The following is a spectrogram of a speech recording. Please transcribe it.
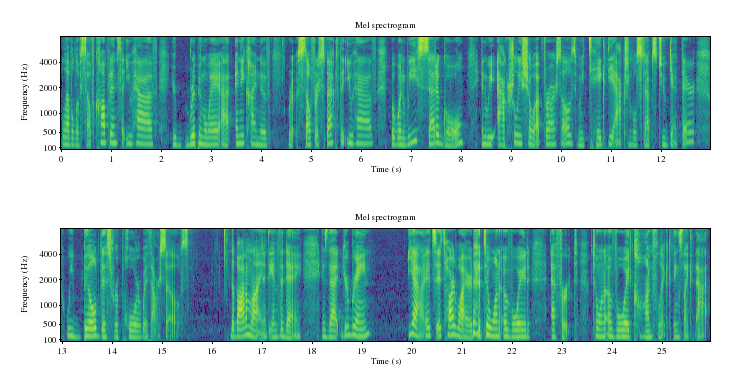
level of self confidence that you have. You're ripping away at any kind of self respect that you have. But when we set a goal and we actually show up for ourselves and we take the actionable steps to get there, we build this rapport with ourselves. The bottom line at the end of the day is that your brain, yeah, it's it's hardwired to want to avoid effort, to want to avoid conflict, things like that.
